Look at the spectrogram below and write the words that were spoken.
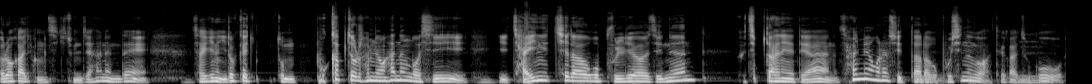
여러 가지 방식이 존재하는데 자기는 이렇게 좀 복합적으로 설명하는 것이 이 자이니치라고 불려지는 그 집단에 대한 설명을 할 수 있다라고 음. 보시는 것 같아가지고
